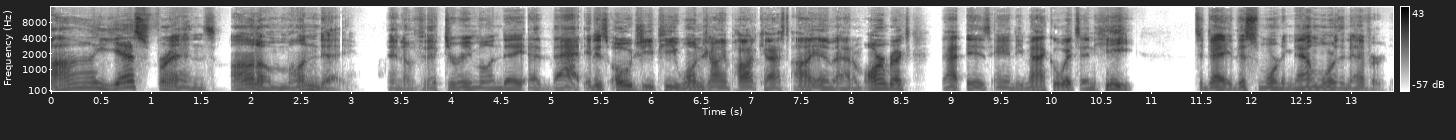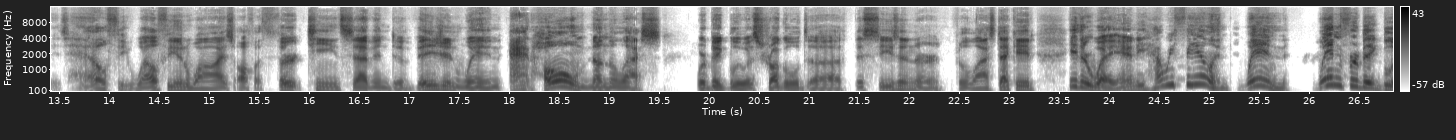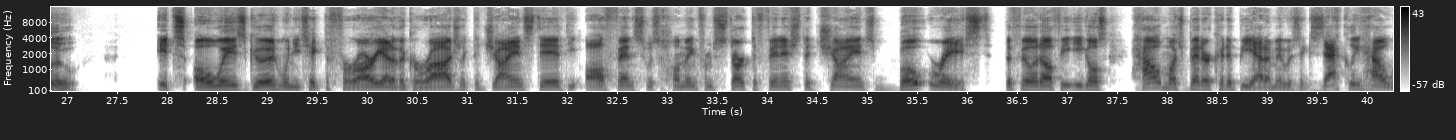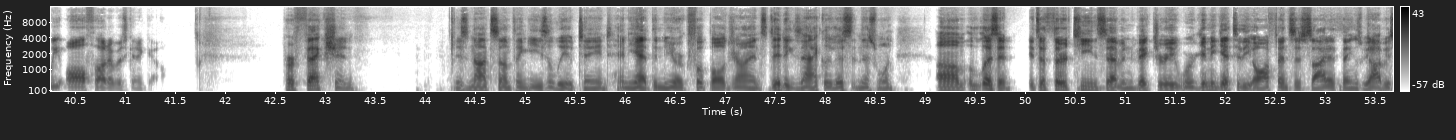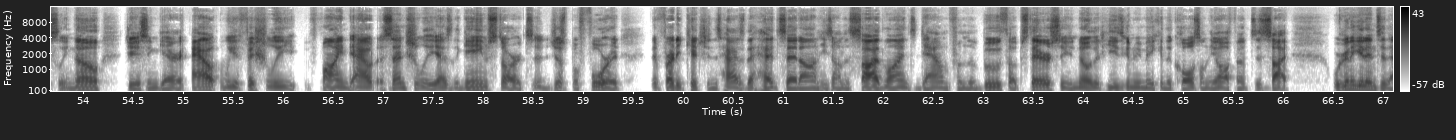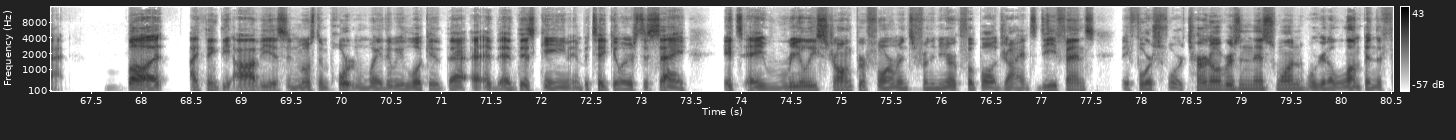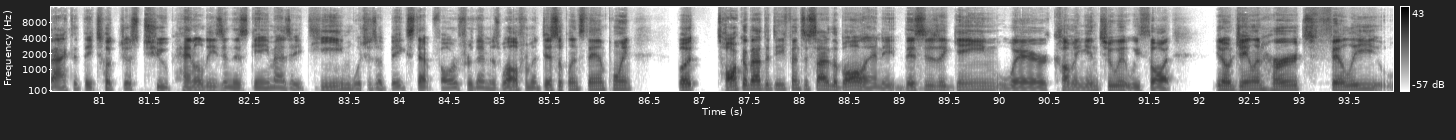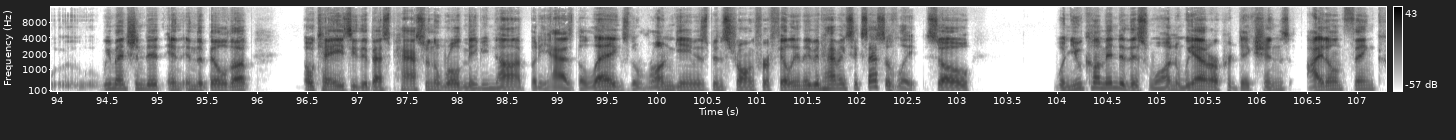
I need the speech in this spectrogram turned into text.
Ah, yes, friends, on a Monday and a victory Monday at that. It is OGP One Giant Podcast. I am Adam Armbrecht. That is Andy Makowitz. And he, today, this morning, now more than ever, is healthy, wealthy, and wise off a 13 7 division win at home, nonetheless, where Big Blue has struggled uh, this season or for the last decade. Either way, Andy, how we feeling? Win, win for Big Blue. It's always good when you take the Ferrari out of the garage like the Giants did. The offense was humming from start to finish. The Giants boat raced the Philadelphia Eagles. How much better could it be, Adam? It was exactly how we all thought it was going to go. Perfection is not something easily obtained. And yet the New York football Giants did exactly listen this one. Um, listen, it's a 13 7 victory. We're going to get to the offensive side of things. We obviously know Jason Garrett out. We officially find out essentially as the game starts, uh, just before it, that Freddie Kitchens has the headset on. He's on the sidelines down from the booth upstairs. So you know that he's going to be making the calls on the offensive side. We're going to get into that. But I think the obvious and most important way that we look at that at, at this game in particular is to say it's a really strong performance from the New York football Giants defense. They forced four turnovers in this one. We're going to lump in the fact that they took just two penalties in this game as a team, which is a big step forward for them as well from a discipline standpoint. But talk about the defensive side of the ball, Andy. This is a game where coming into it, we thought, you know, Jalen Hurts, Philly, we mentioned it in, in the buildup. Okay, is he the best passer in the world? Maybe not, but he has the legs. The run game has been strong for Philly, and they've been having success of late. So, when you come into this one and we had our predictions, I don't think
